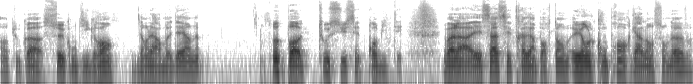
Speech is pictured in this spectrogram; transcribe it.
en tout cas, ceux qu'on dit grands dans l'art moderne, n'ont pas tous eu cette probité. Voilà, et ça c'est très important, et on le comprend en regardant son œuvre,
